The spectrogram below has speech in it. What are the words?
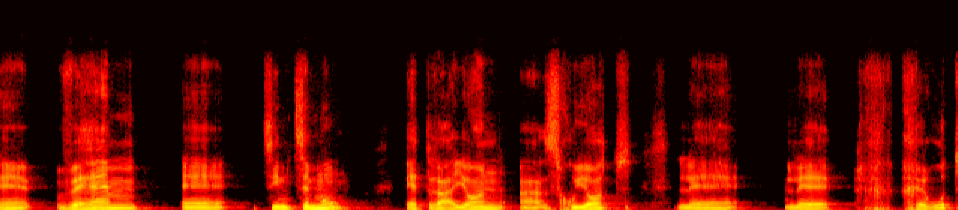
אה, והם אה, צמצמו את רעיון הזכויות לחירות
